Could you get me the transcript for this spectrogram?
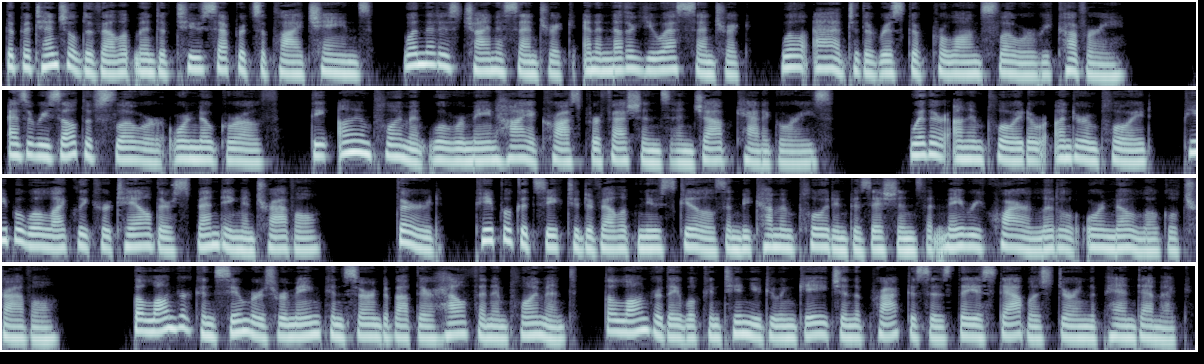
The potential development of two separate supply chains, one that is China centric and another US centric, will add to the risk of prolonged slower recovery. As a result of slower or no growth, the unemployment will remain high across professions and job categories. Whether unemployed or underemployed, people will likely curtail their spending and travel. Third, people could seek to develop new skills and become employed in positions that may require little or no local travel. The longer consumers remain concerned about their health and employment, the longer they will continue to engage in the practices they established during the pandemic.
